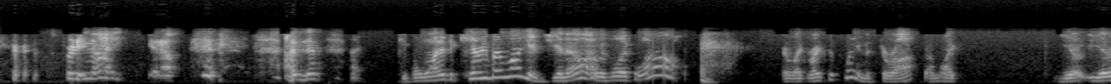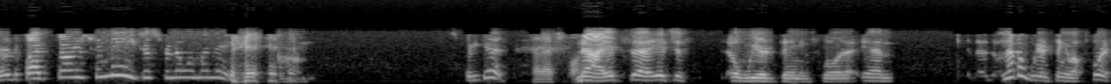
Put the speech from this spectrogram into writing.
there. it's pretty nice, you know. I've never. People wanted to carry my luggage, you know. I was like, "Wow." They're like, "Right this way, Mr. Ross." I'm like, "You you earned five stars from me just for knowing my name." um, it's pretty good. Oh, that's fun. No, it's uh, it's just a weird thing in Florida, and another weird thing about Florida.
